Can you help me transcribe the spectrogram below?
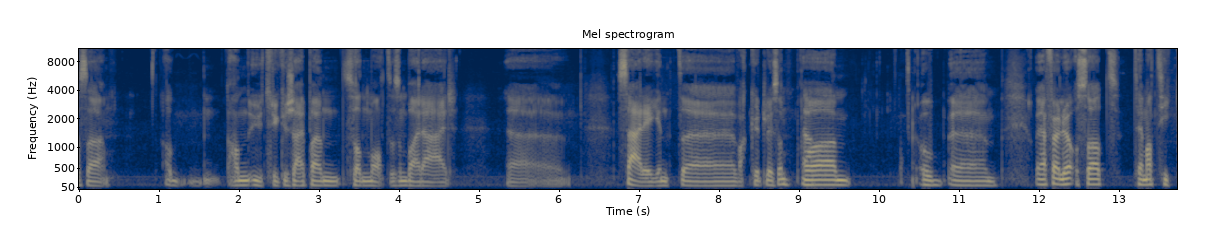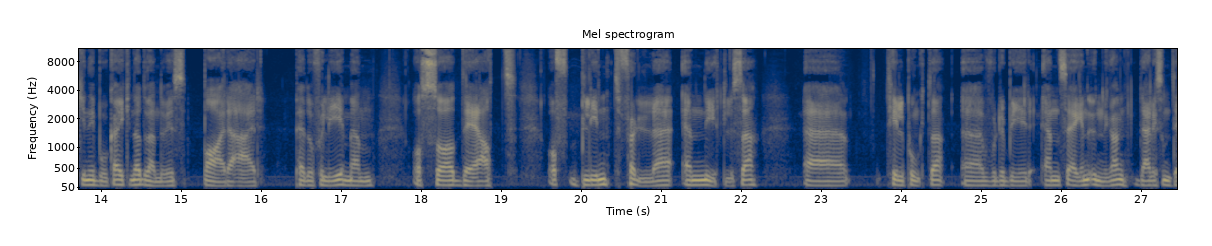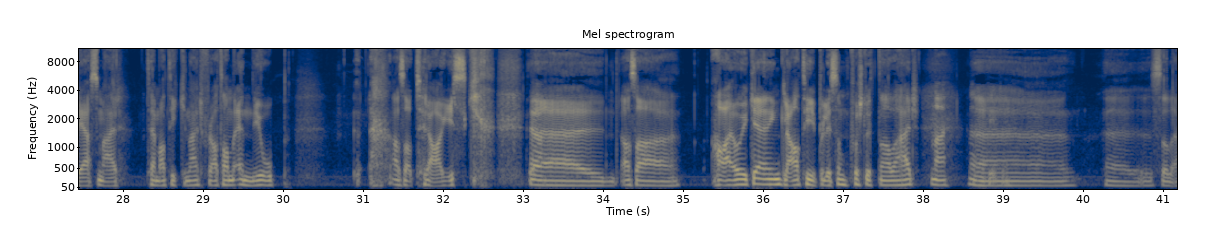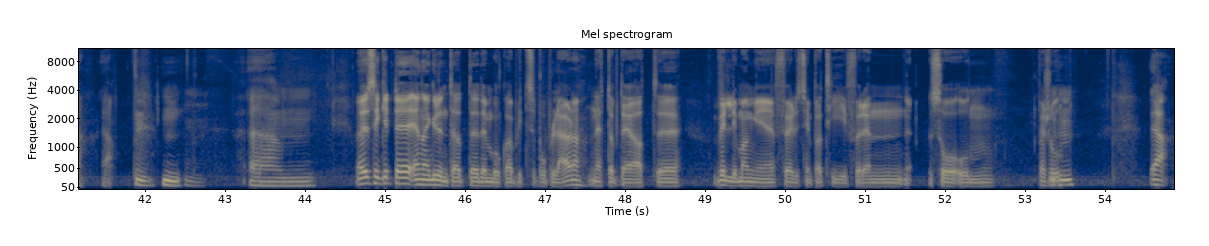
Altså han, han uttrykker seg på en sånn måte som bare er eh, særegent uh, vakkert, liksom. Og, og, uh, og jeg føler jo også at tematikken i boka ikke nødvendigvis bare er pedofili, men også det at å blindt følge en nytelse uh, til punktet hvor det blir ens egen undergang. Det er liksom det som er tematikken her. For at han ender jo opp altså tragisk. Eh, altså Han er jo ikke en glad type, liksom, på slutten av det her. Nei. Det. Eh, eh, så det, ja. Mm. Mm. Um, Det er sikkert eh, en av grunnene til at den boka har blitt så populær. da. Nettopp det at uh, veldig mange føler sympati for en så ond person. ja.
